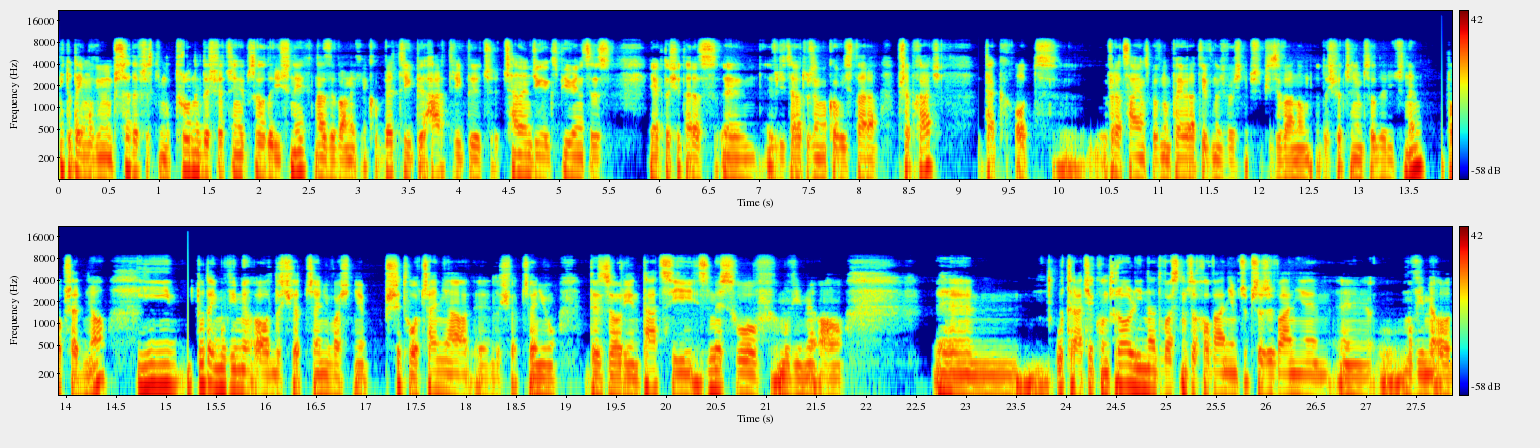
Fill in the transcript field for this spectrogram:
I tutaj mówimy przede wszystkim o trudnych doświadczeniach psychodelicznych, nazywanych jako bad tripy, hard tripy, czy challenging experiences, jak to się teraz w literaturze naukowej stara przepchać tak od, wracając pewną pejoratywność właśnie przypisywaną doświadczeniom psychodelicznym poprzednio. I tutaj mówimy o doświadczeniu właśnie przytłoczenia, y, doświadczeniu dezorientacji zmysłów, mówimy o utracie kontroli nad własnym zachowaniem czy przeżywaniem, y, mówimy o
